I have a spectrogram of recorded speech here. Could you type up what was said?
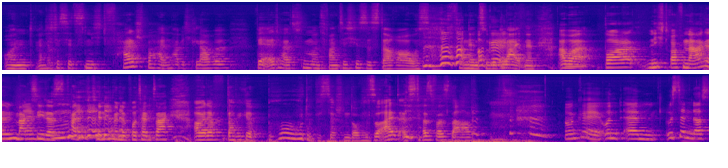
Und wenn ich das jetzt nicht falsch behalten habe, ich glaube, wer älter als 25 ist, ist da raus von den okay. zu begleitenden. Aber mhm. boah, nicht drauf nageln, Maxi, das kann ich dir nicht mit 100% sagen. Aber da, da habe ich gedacht, puh, du bist ja schon doppelt so alt als das, was da. Okay, und ähm, ist denn das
